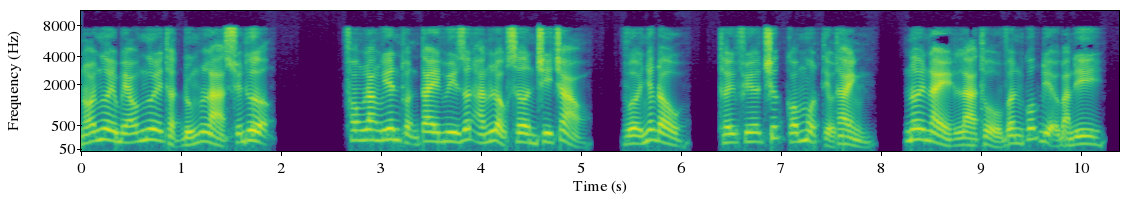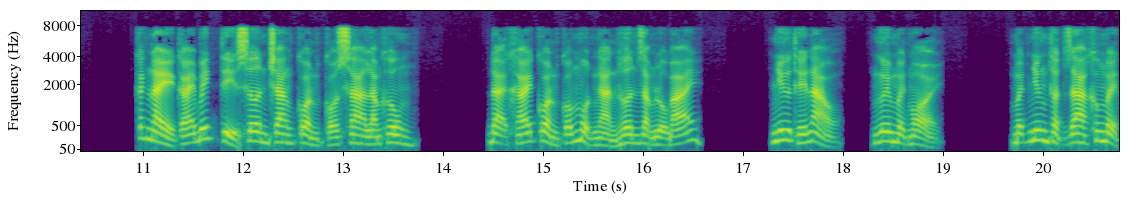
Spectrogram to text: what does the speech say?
Nói ngươi béo ngươi thật đúng là xuyến thượng. Phong lăng yên thuận tay huy rất hắn lộc sơn chi chảo, vừa nhấc đầu, thấy phía trước có một tiểu thành, nơi này là thổ vân quốc địa bàn đi. Cách này cái bích tỷ sơn trang còn có xa lắm không? Đại khái còn có một ngàn hơn dặm lộ bãi. Như thế nào, ngươi mệt mỏi? Mệt nhưng thật ra không mệt,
